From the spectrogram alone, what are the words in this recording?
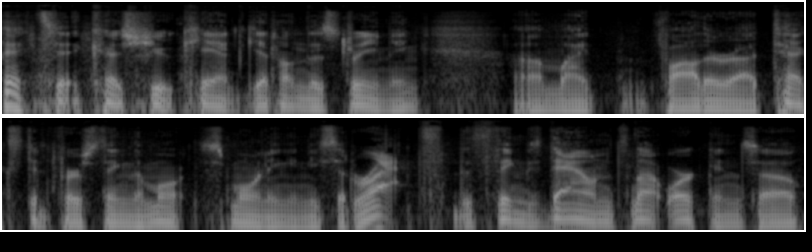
because um, you can't get on the streaming. Uh, my father uh, texted first thing mor- this morning and he said, Rats, this thing's down. It's not working. So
